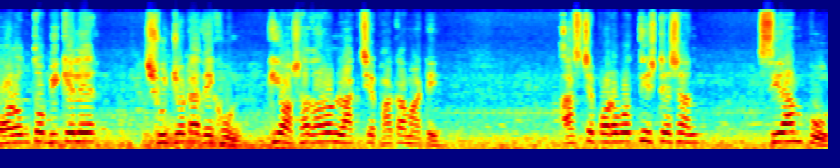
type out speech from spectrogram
পরন্ত বিকেলের সূর্যটা দেখুন, কি অসাধারণ লাগছে ফাঁকা মাঠে। আসছে পরবর্তী স্টেশন শ্রীরামপুর।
